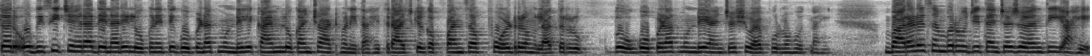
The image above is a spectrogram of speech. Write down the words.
तर ओबीसी चेहरा देणारे लोकनेते गोपीनाथ मुंडे हे कायम लोकांच्या आठवणीत आहेत. राजकीय गप्पांचा फोड रंगला तर तो गोपीनाथ मुंडे यांच्याशिवाय पूर्ण होत नाही. बारा डिसेंबर रोजी त्यांच्या जयंती आहे.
